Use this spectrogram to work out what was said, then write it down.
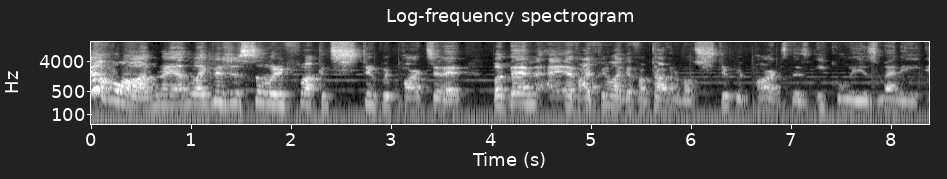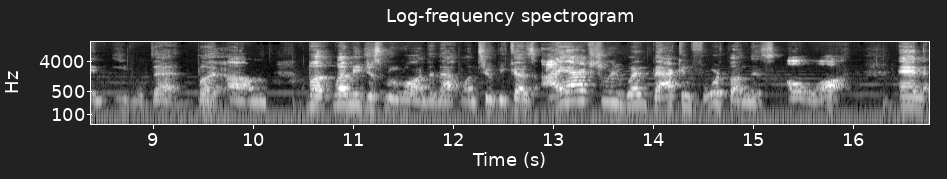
come on, man! Like there's just so many fucking stupid parts in it. But then, if I feel like if I'm talking about stupid parts, there's equally as many in Evil Dead. But Yeah. um, but let me just move on to that one too because I actually went back and forth on this a lot. And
